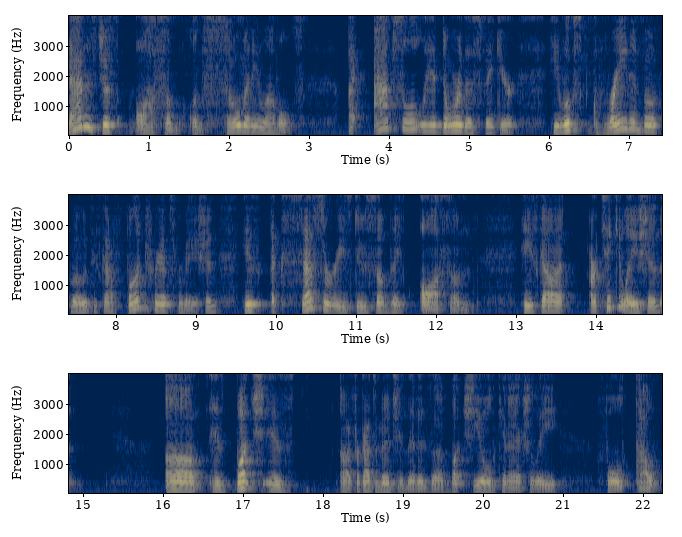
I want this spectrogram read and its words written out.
That is just awesome on so many levels. I absolutely adore this figure. He looks great in both modes. He's got a fun transformation. His accessories do something awesome. He's got articulation. Uh, his butt, is. oh, I forgot to mention that his uh, butt shield can actually fold out.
